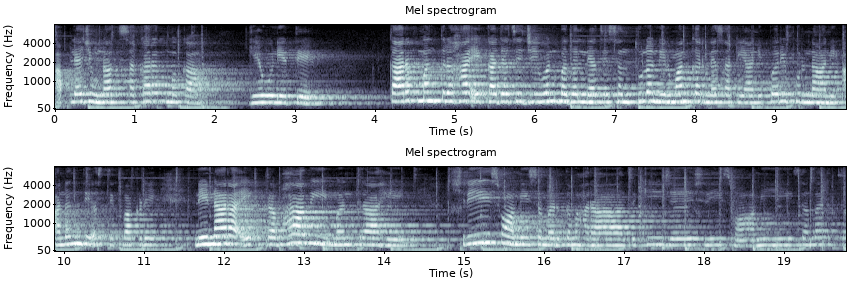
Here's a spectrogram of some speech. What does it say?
आपल्या जीवनात सकारात्मका घेऊन येते. तारक मंत्र हा एखाद्याचे जीवन बदलण्याचे संतुलन निर्माण करण्यासाठी आणि परिपूर्ण आणि आनंदी अस्तित्वाकडे नेणारा एक प्रभावी मंत्र आहे. श्री स्वामी समर्थ महाराज की जय. श्री स्वामी समर्थ.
